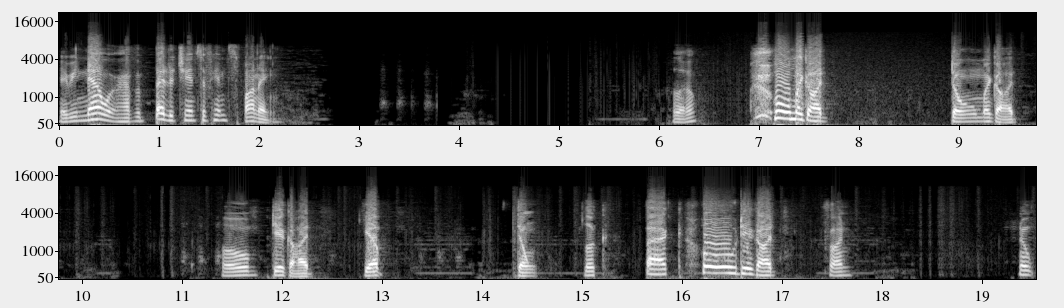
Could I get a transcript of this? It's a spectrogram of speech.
Maybe now we'll have a better chance of him spawning. Hello? Oh my god! Oh my god. Oh dear god. Yep. Don't look back. Oh dear god. Run. Nope.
